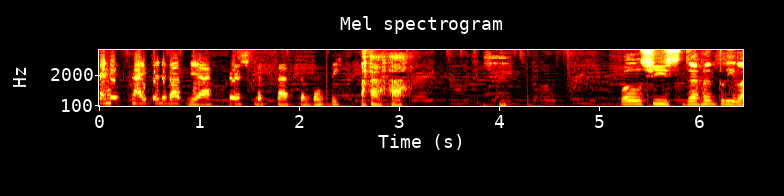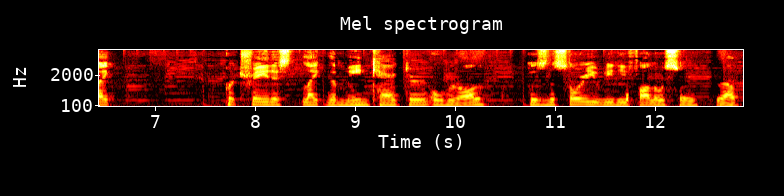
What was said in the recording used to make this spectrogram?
I'm excited about the actress, but not the movie. well, she's definitely like portrayed as like the main character overall because the story really follows her throughout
